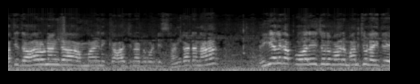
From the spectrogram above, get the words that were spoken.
అతి దారుణంగా అమ్మాయిని కాల్చినటువంటి సంఘటన రియల్గా పోలీసులు మన మనుషులైతే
